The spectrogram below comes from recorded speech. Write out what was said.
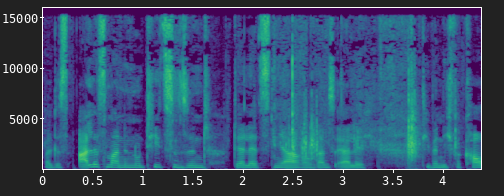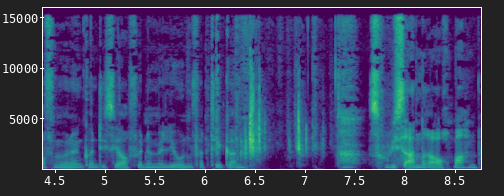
weil das alles meine Notizen sind der letzten Jahre und ganz ehrlich, die wenn ich verkaufen würde, dann könnte ich sie auch für eine Million vertickern. So wie es andere auch machen.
